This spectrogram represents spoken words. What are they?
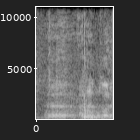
Э, Анатолий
